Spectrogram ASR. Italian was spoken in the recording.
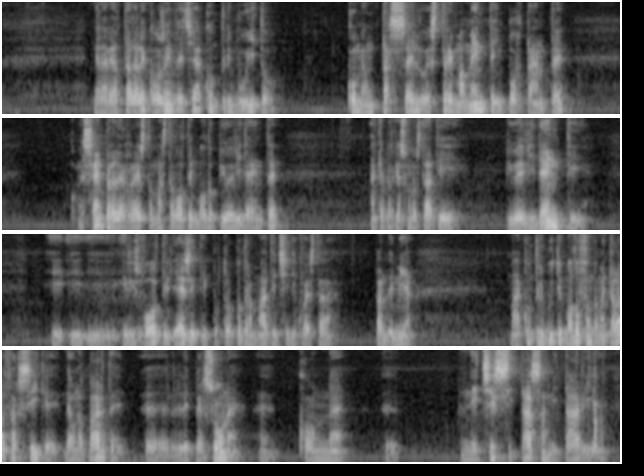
nella realtà delle cose invece ha contribuito come un tassello estremamente importante, come sempre del resto, ma stavolta in modo più evidente, anche perché sono stati più evidenti i, i, i risvolti, gli esiti purtroppo drammatici di questa pandemia, ma ha contribuito in modo fondamentale a far sì che da una parte eh, le persone eh, con eh, necessità sanitarie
